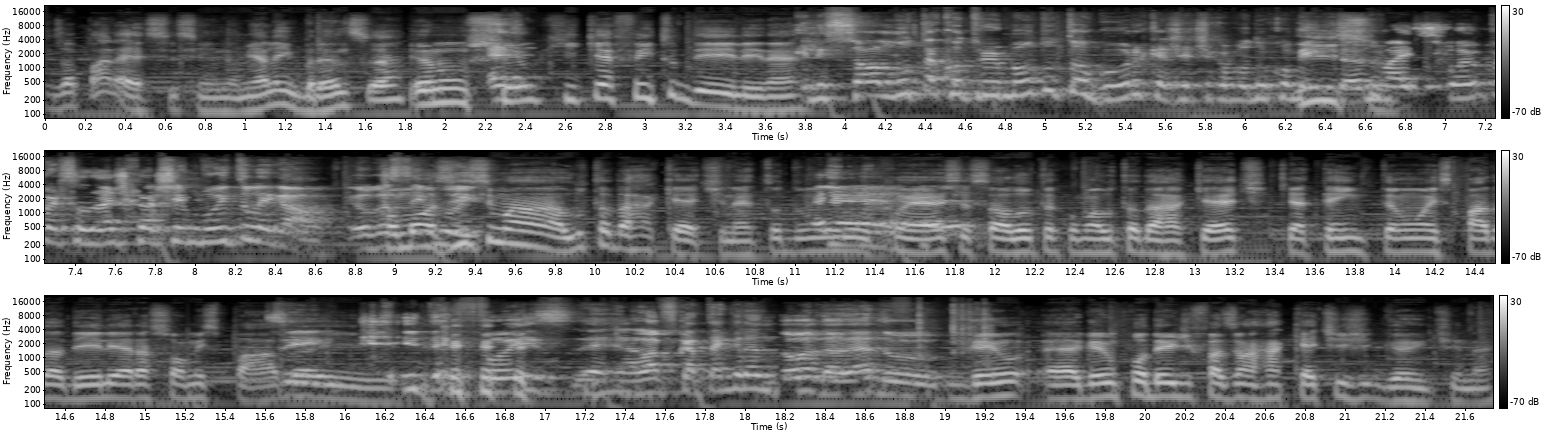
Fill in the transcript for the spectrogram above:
desaparece, assim. Na minha lembrança, eu não sei é, o que, que é feito dele, né? Ele só luta contra o irmão do Toguro, que a gente acabou não comentando, Isso. mas foi um personagem que eu achei muito muito legal. Eu gostei Famosíssima muito. luta da raquete, né? Todo mundo é, conhece é. essa luta como a luta da raquete, que até então a espada dele era só uma espada e... e... depois é, ela fica até grandona, né? Do... Ganha, é, ganha o poder de fazer uma raquete gigante, né?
